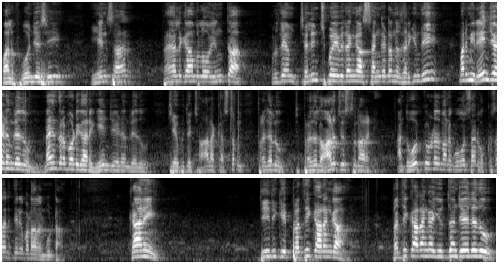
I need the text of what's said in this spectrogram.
వాళ్ళు ఫోన్ చేసి ఏం సార్ పహల్గామ్లో ఇంత హృదయం చలించిపోయే విధంగా సంఘటన జరిగింది. మరి మీరు ఏం చేయడం లేదు? నరేంద్ర మోడీ గారు ఏం చేయడం లేదు? చెబితే చాలా కష్టం. ప్రజలు ప్రజలు ఆలోచిస్తున్నారని. అంత ఓపిక ఉండదు మనకు. ఓసారి ఒక్కసారి తిరగబడాలనుకుంటాం. కానీ దీనికి ప్రతీకారంగా ప్రతీకారంగా యుద్ధం చేయలేదు.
